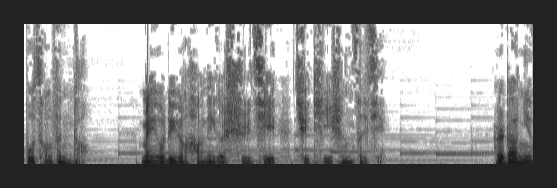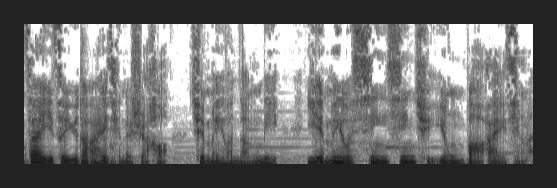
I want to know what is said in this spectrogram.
不曾奋斗，没有利用好那个时期去提升自己；而当你再一次遇到爱情的时候，却没有能力，也没有信心去拥抱爱情了。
